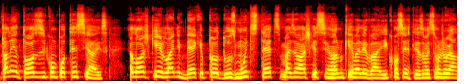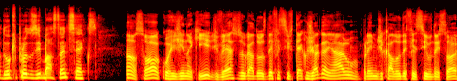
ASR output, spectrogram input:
talentosos e com potenciais. É lógico que linebacker produz muitos stats, mas eu acho que esse ano quem vai levar aí com certeza vai ser um jogador que produzir bastante sexo. Não, só corrigindo aqui, diversos jogadores defensive tackle já ganharam o prêmio de calor defensivo na história.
